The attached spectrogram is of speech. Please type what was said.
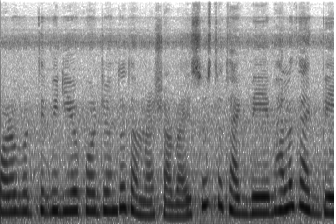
পরবর্তী ভিডিও পর্যন্ত তোমরা সবাই সুস্থ থাকবে, ভালো থাকবে।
